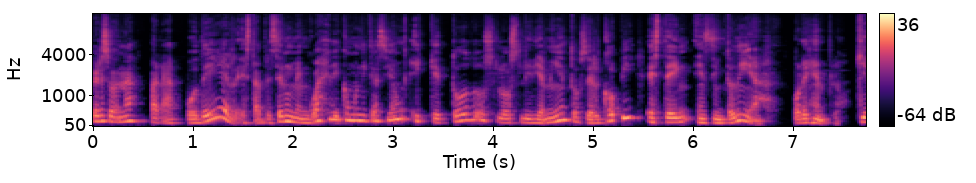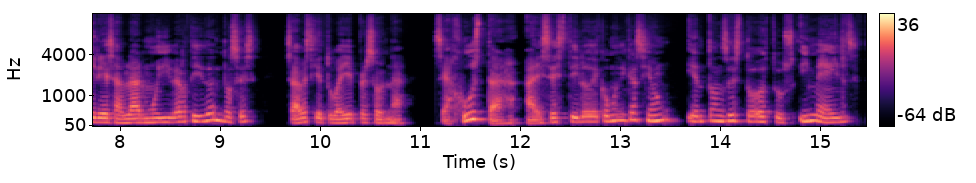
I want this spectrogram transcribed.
persona para poder establecer un lenguaje de comunicación y que todos los lineamientos del copy estén en sintonía. Por ejemplo, quieres hablar muy divertido, entonces sabes que tu buyer persona se ajusta a ese estilo de comunicación y entonces todos tus emails,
